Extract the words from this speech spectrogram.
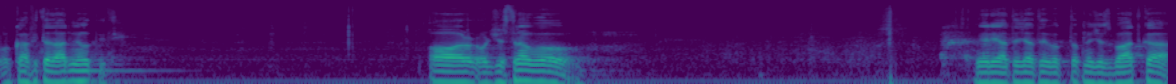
اور کافی تعداد میں ہوتی تھی۔ اور جس طرح وہ میرے آتے جاتے وقت اپنے جذبات کا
